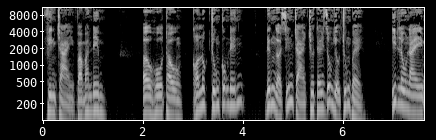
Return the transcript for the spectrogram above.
phiên trải vào ban đêm. Ở hồ thầu có lúc chúng cũng đến. Đứng ở xin trải chưa thấy dấu hiệu chúng về. Ít lâu này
